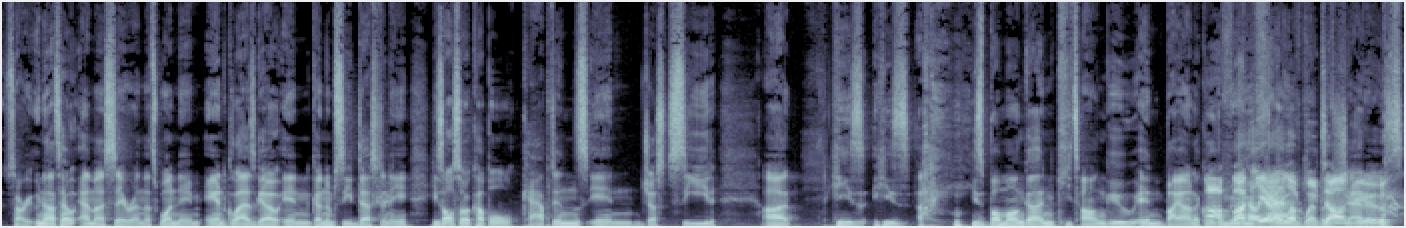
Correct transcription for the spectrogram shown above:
sorry Unato Emma Seiran. That's one name and Glasgow in Gundam Seed Destiny. He's also a couple captains in Just Seed. Uh, he's he's he's Bamonga and Kitangu in Bionicle Oh, the fuck movie. yeah, I love Web of Kitangu. Shadows.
